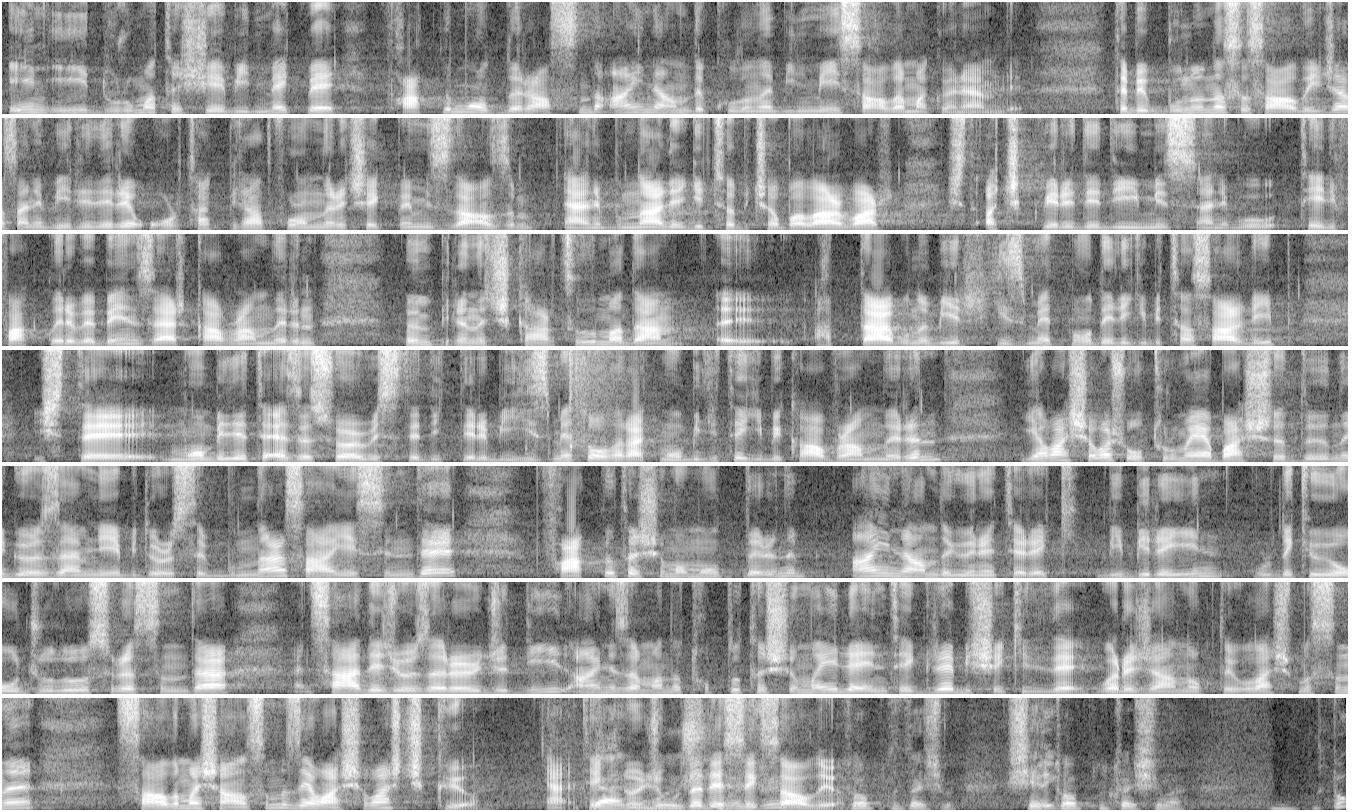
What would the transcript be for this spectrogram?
en iyi duruma taşıyabilmek ve farklı modları aslında aynı anda kullanabilmeyi sağlamak önemli. Tabii bunu nasıl sağlayacağız? Hani verileri ortak platformlara çekmemiz lazım. Yani bunlarla ilgili tabii çabalar var. İşte açık veri dediğimiz hani bu telif hakları ve benzer kavramların ön plana çıkartılmadan e, hatta bunu bir hizmet modeli gibi tasarlayıp işte mobility as a service dedikleri bir hizmet olarak mobilite gibi kavramların yavaş yavaş oturmaya başladığını gözlemleyebiliyoruz. Tabii bunlar sayesinde farklı taşıma modlarını aynı anda yöneterek bir bireyin buradaki yolculuğu sırasında yani sadece özel aracı değil aynı zamanda toplu taşıma ile entegre bir şekilde varacağı noktaya ulaşmasını sağlama şansımız yavaş yavaş çıkıyor. Yani teknoloji bu burada destek sağlıyor. Toplu taşıma. Şey Peki- toplu taşıma.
